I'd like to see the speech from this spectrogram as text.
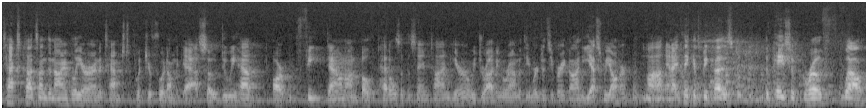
Tax cuts undeniably are an attempt to put your foot on the gas. So do we have our feet down on both pedals at the same time here? Are we driving around with the emergency brake on? Yes, we are. Uh, and I think it's because the pace of growth, well,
